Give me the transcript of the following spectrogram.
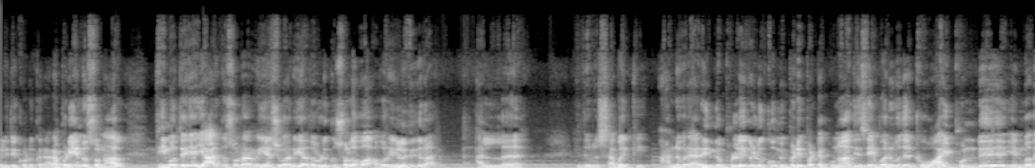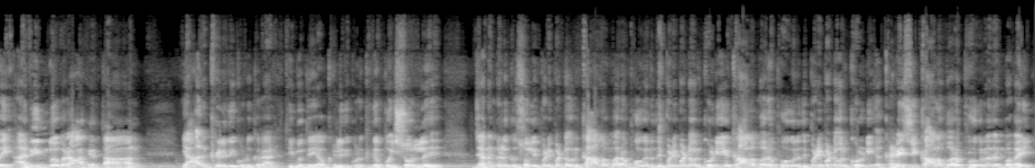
எழுதி கொடுக்கிறார். அப்படி என்று சொன்னால் தீமத்தையா யாருக்கு சொல்றாரு? இயேசு அறியாதவர்களுக்கு சொல்லவா அவர் எழுதுகிறார்? அல்ல. இது ஒரு சபைக்கு ஆண்டவர் அறிந்த பிள்ளைகளுக்கும் இப்படிப்பட்ட குணாதிசயம் வருவதற்கு வாய்ப்புண்டு என்பதை அறிந்தவராகத்தான் யாருக்கு எழுதி கொடுக்கிறார் தீமத்தையாவுக்கு எழுதி கொடுக்குது போய் சொல்லு. ஜனங்களுக்கு சொல்லி. இப்படிப்பட்ட ஒரு காலம் வரப்போகிறது இப்படிப்பட்ட ஒரு கொடிய காலம் வரப்போகிறது இப்படிப்பட்ட ஒரு கொடிய கடைசி காலம் வரப்போகிறது என்பதை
